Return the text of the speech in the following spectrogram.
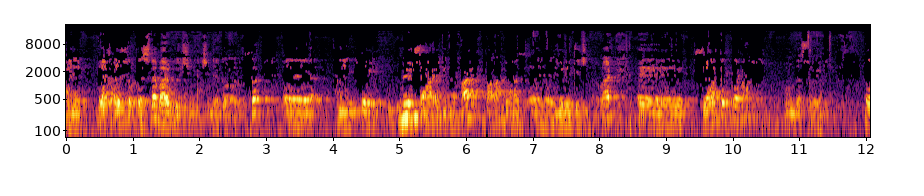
Yani biraz aristokrasi de var bu işin içinde doğrusu. Ee, hani şey, mülk sahibi de var falan, biraz e, yönetici de var. E, siyaset de var, onu da söyleyeyim. E,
